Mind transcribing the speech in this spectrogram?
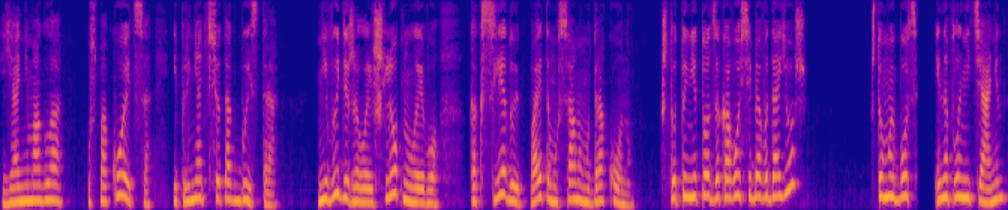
Я не могла успокоиться и принять все так быстро. Не выдержала и шлепнула его, как следует по этому самому дракону. Что ты не тот, за кого себя выдаешь? Что мой босс инопланетянин,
